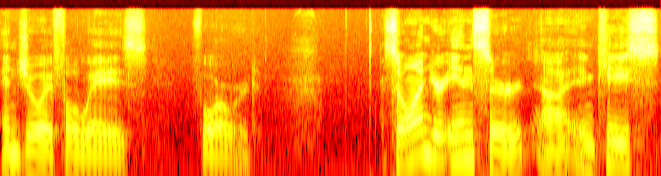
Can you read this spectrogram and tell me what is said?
and joyful ways forward. So, on your insert, uh, in, case,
